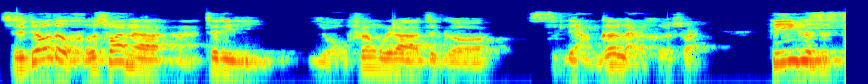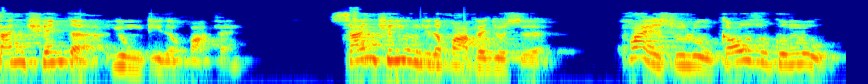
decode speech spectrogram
指标的核算呢，啊，这里有分为了这个两个来核算。第一个是三圈的用地的划分，三圈用地的划分就是快速路、高速公路，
